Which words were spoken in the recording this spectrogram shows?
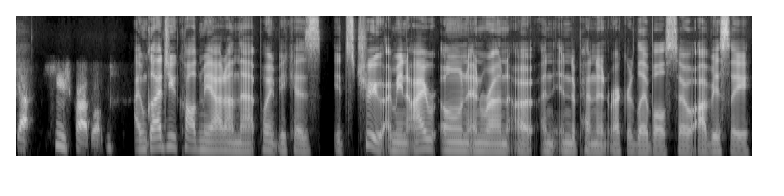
Yeah, huge problems. I'm glad you called me out on that point because it's true. I mean, I own and run a, an independent record label. So obviously,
